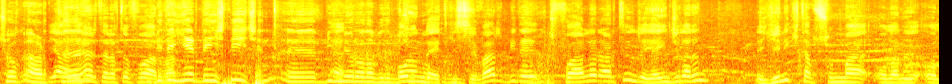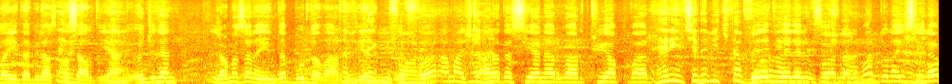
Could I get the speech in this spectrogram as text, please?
Çok arttı. Yani her tarafta fuar bir var. de yer değiştiği için e, bilmiyor olabilir. birçok Onun da okulun. etkisi var. Bir de fuarlar artınca yayıncıların e, yeni kitap sunma olanı olayı da biraz Evet, azaldı yani. evet. Önceden Ramazan ayında burada vardı Tabii, diyelim tek bir fuar fuar ama işte Hı hı. arada CNR var, TÜYAP var. Her ilçede bir kitap fuarı var Belediyelerin neredeyse şu fuarları anda. var. Dolayısıyla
